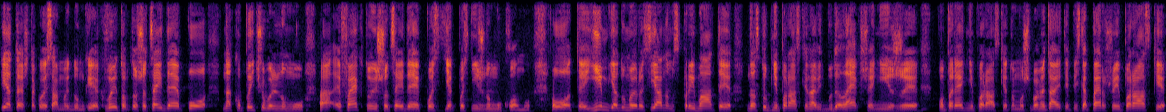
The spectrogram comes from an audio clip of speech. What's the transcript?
Я теж такої самої думки, як ви. Тобто, що це йде по накопичувальному ефекту, і що це йде як по як по сніжному кому. От їм, я думаю, росіянам сприймати наступні поразки навіть буде легше ніж е, попередні поразки. Тому що пам'ятаєте, після першої поразки,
